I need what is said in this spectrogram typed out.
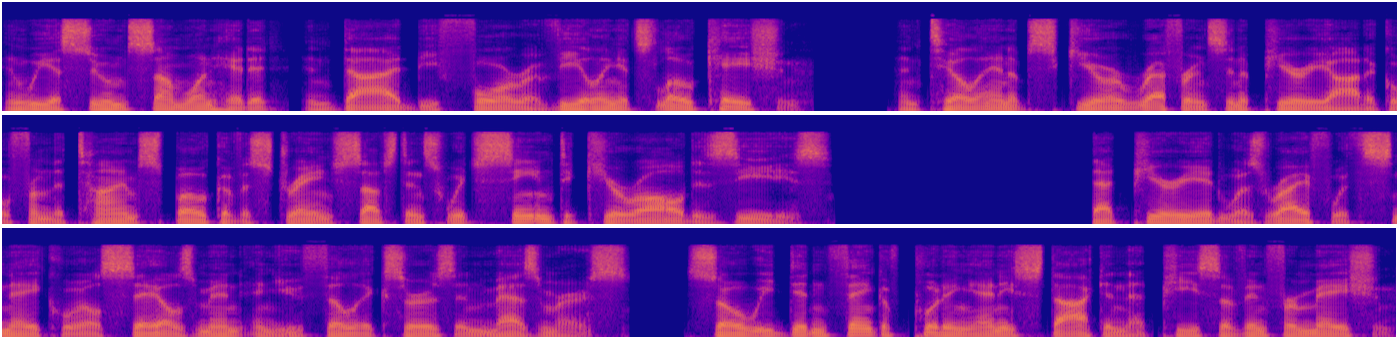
and we assumed someone hid it and died before revealing its location. until an obscure reference in a periodical from the time spoke of a strange substance which seemed to cure all disease. That period was rife with snake oil salesmen and youth elixirs and mesmers, so we didn't think of putting any stock in that piece of information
